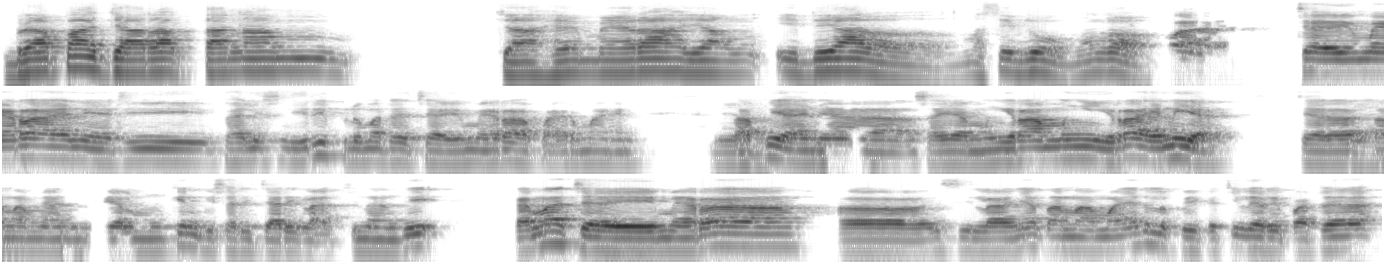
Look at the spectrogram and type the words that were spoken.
Berapa jarak tanam jahe merah yang ideal Mas Ibnu? Monggo. Wah, jahe merah ini ya di Bali sendiri belum ada jahe merah Pak Ermain. Yeah. Tapi hanya saya mengira-mengira ini ya jarak yeah. tanam yang ideal mungkin bisa dicari lagi nanti karena jahe merah uh, istilahnya tanamannya itu lebih kecil daripada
